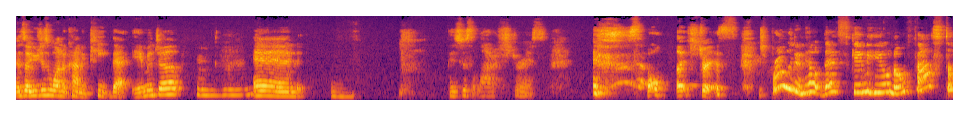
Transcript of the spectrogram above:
and so you just want to kind of keep that image up Mhm. and it's just a lot of stress. so much stress, which probably didn't help that skin heal no faster.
